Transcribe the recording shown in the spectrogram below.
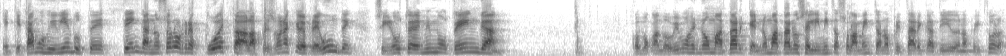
en que estamos viviendo, ustedes tengan no solo respuesta a las personas que le pregunten, sino ustedes mismos tengan. Como cuando vimos el no matar, que el no matar no se limita solamente a no apretar el gatillo de una pistola.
